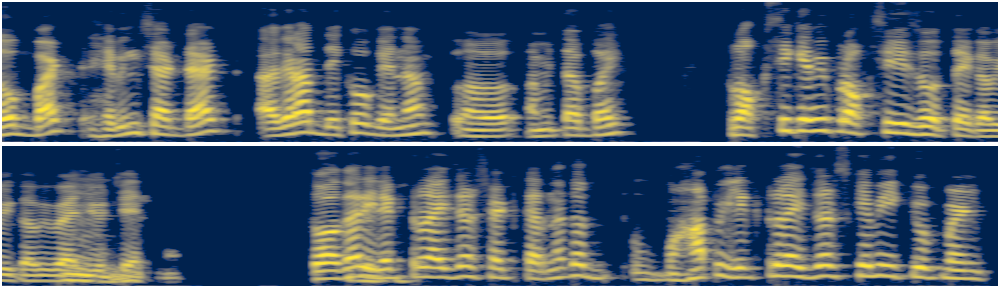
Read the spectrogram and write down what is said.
तो बट हैविंग सेड दैट अगर आप देखोगे ना uh, अमिताभ भाई प्रॉक्सी के भी प्रॉक्सीज होते हैं कभी कभी वैल्यू चेन में। तो अगर इलेक्ट्रोलाइजर सेट करना है तो वहाँ पे इलेक्ट्रोलाइजर्स के भी इक्विपमेंट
